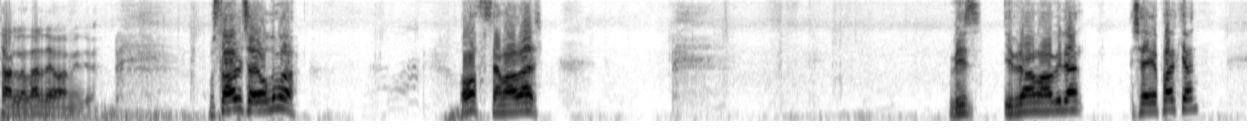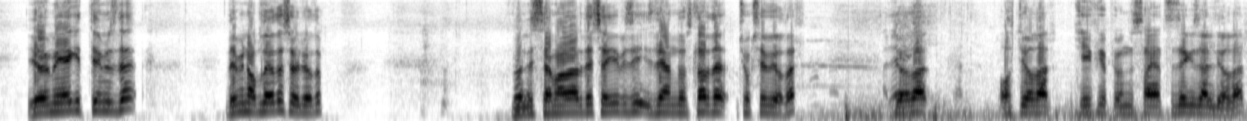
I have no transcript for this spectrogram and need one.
tarlalar devam ediyor. Mustafa abi çay oldu mu? Of semaver. Biz İbrahim abiyle şey yaparken yövmeye gittiğimizde demin ablaya da söylüyordum. Böyle semaverde çayı bizi izleyen dostlar da çok seviyorlar. Diyorlar oh diyorlar keyif yapıyorsunuz hayat size güzel diyorlar.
